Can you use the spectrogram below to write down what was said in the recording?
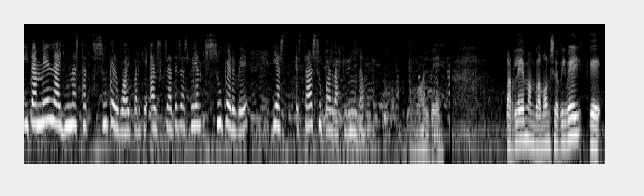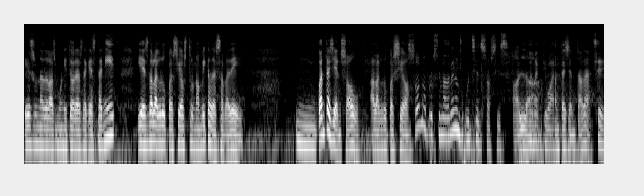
i també la lluna ha estat super guai perquè els cràters es veien super bé i es, estava super definida. Molt bé. Parlem amb la Montse Ribell, que és una de les monitores d'aquesta nit i és de l'agrupació astronòmica de Sabadell. Mm, Quanta gent sou a l'agrupació? Som aproximadament uns 800 socis Hola, quanta gentada. Sí.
